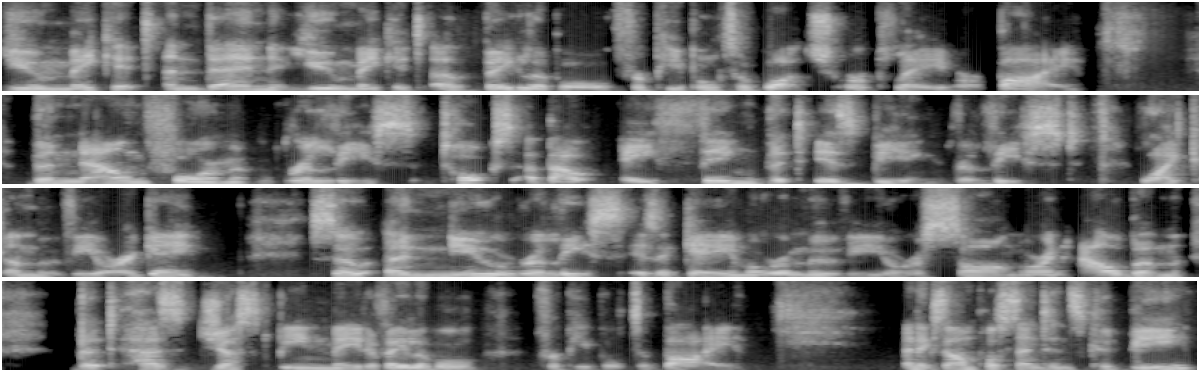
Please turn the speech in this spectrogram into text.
you make it and then you make it available for people to watch or play or buy. The noun form release talks about a thing that is being released, like a movie or a game. So, a new release is a game or a movie or a song or an album that has just been made available for people to buy. An example sentence could be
